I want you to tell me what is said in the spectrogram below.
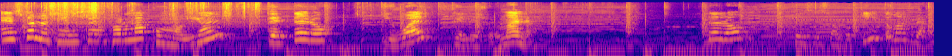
Esto lo siento en forma como de un tetero, igual que el de su hermana. Solo que este está un poquito más grande.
